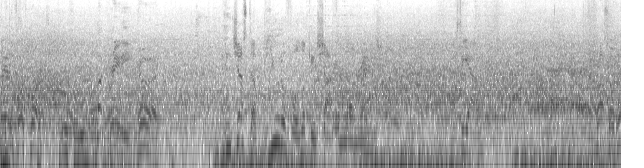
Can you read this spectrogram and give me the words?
play in the fourth quarter. McGrady, good. And just a beautiful looking shot from long range. Pass to Yao. The crossover.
